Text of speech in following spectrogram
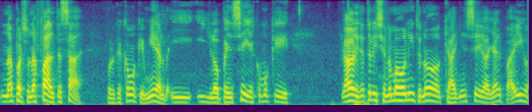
una persona falte, ¿sabes? Porque es como que mierda. Y, y lo pensé y es como que. Claro, ahorita te lo diciendo más bonito, no, que alguien se vaya al país o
